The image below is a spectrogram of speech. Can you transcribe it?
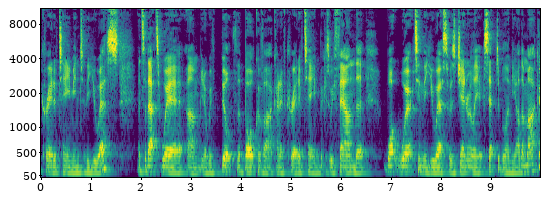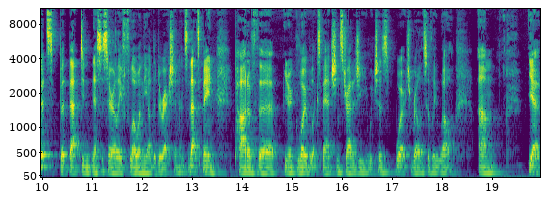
creative team into the US. And so that's where um, you know we've built the bulk of our kind of creative team because we found that what worked in the US was generally acceptable in the other markets, but that didn't necessarily flow in the other direction. And so that's been part of the you know global expansion strategy, which has worked relatively well. Um, yeah,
